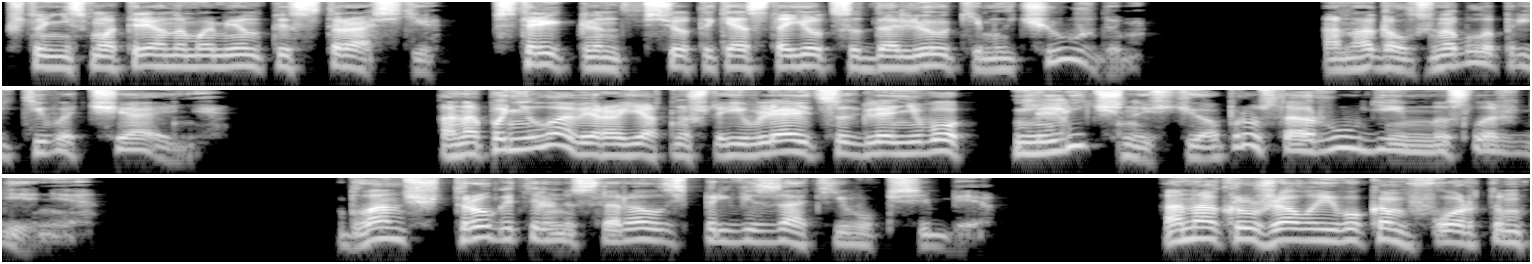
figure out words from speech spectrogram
что, несмотря на моменты страсти, Стрикленд все-таки остается далеким и чуждым, она должна была прийти в отчаяние. Она поняла, вероятно, что является для него не личностью, а просто орудием наслаждения. Бланш трогательно старалась привязать его к себе. Она окружала его комфортом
